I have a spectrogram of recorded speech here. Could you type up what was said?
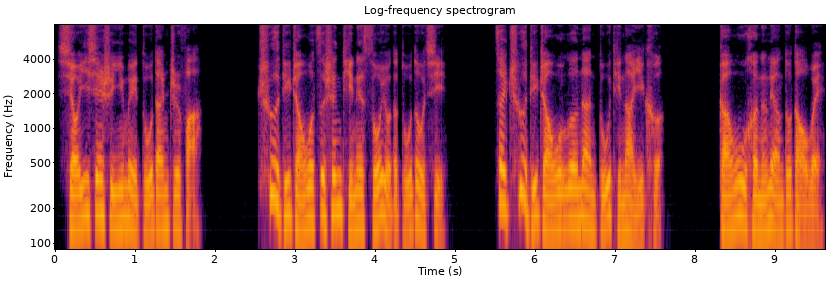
小医仙是因为独丹之法，彻底掌握自身体内所有的毒斗气，在彻底掌握恶难毒体那一刻，感悟和能量都到位，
